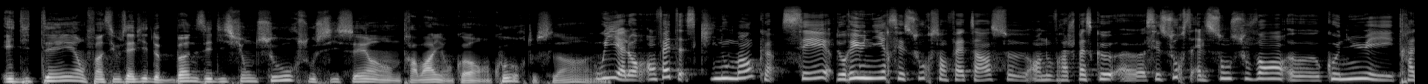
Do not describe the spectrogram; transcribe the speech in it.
éditées, enfin si vous aviez de bonnes éditions de sources ou si c'est un travail encore en cours, tout cela. Oui, alors en fait, ce qui nous manque, c'est de réunir ces sources en fait hein, en ouvrage, parce que ces sources, elles sont souvent connues et traduites.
